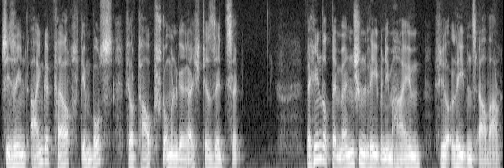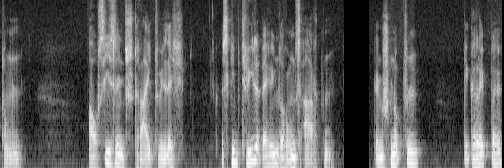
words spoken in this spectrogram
Sie sind eingepfercht im Bus für taubstummen gerechte Sitze. Behinderte Menschen leben im Heim für Lebenserwartungen. Auch sie sind streitwillig. Es gibt viele Behinderungsarten. Den Schnupfen, die Grippe,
